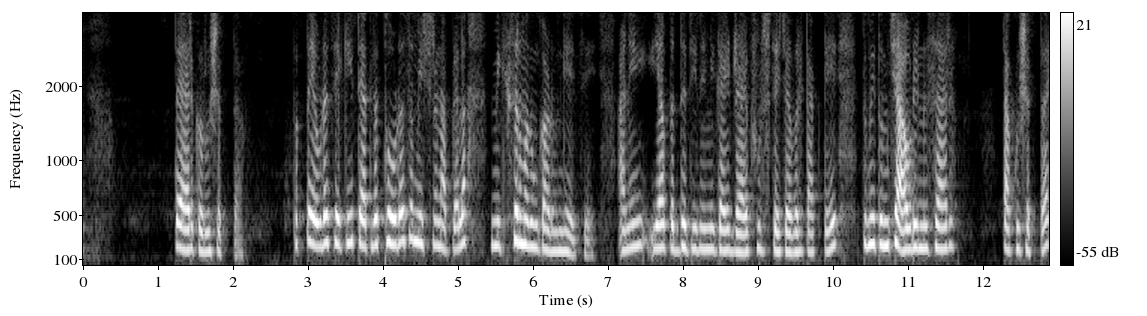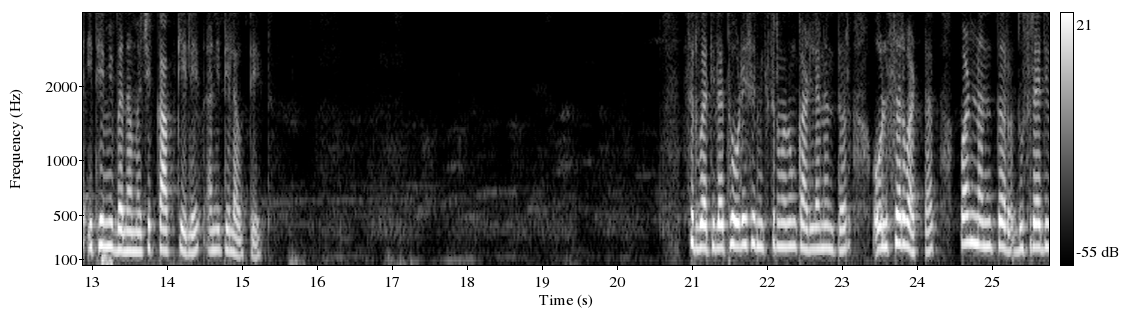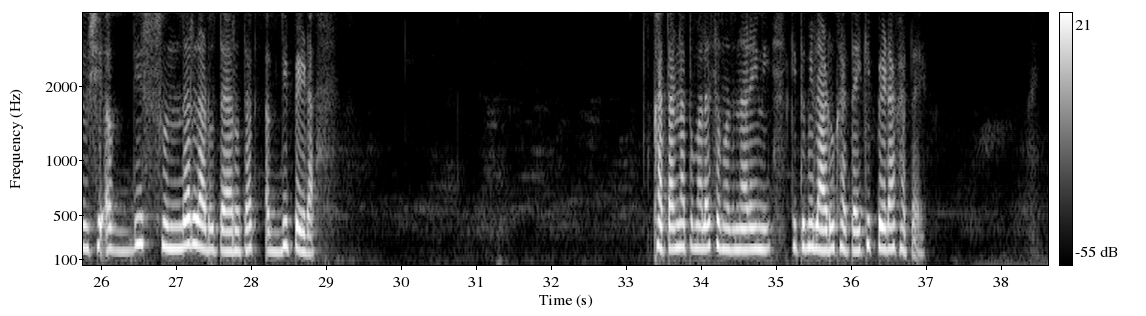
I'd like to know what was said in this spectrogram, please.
तयार करू शकता. फक्त एवढंच आहे की त्यातलं थोडंसं मिश्रण आपल्याला मिक्सरमधून काढून घ्यायचं आहे आणि या पद्धतीने मी काही ड्रायफ्रूट्स त्याच्यावर टाकते. तुम्ही तुमच्या आवडीनुसार टाकू शकता. इथे मी बदामाचे काप केलेत आणि ते लावते सुरुवातीला थोडेसे मिक्सरमधून काढल्यानंतर ओलसर वाटतात पण नंतर दुसऱ्या दिवशी अगदी सुंदर लाडू तयार होतात अगदी पेढा. खाताना तुम्हाला समजणारही नाही की तुम्ही लाडू खाताय की पेढा खाताय.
